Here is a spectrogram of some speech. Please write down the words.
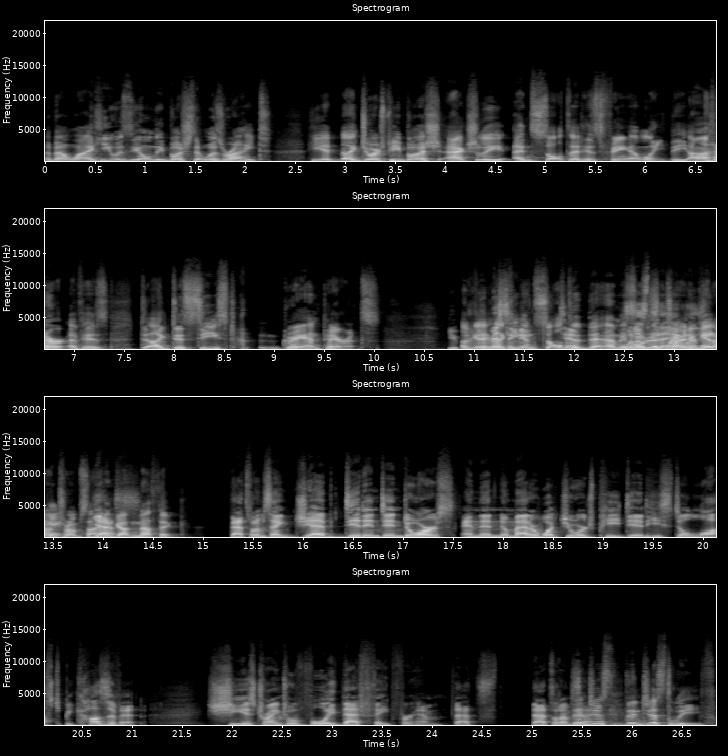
about why he was the only Bush that was right. He had like George P. Bush actually insulted his family, the honor of his like deceased grandparents. You, Okay, you're like he me, insulted Tim. them This in order to try to get on. Trump's side and got nothing. That's what I'm saying. Jeb didn't endorse, and then no matter what George P. did, he still lost because of it. She is trying to avoid that fate for him. That's that's what I'm then saying. Then just then just leave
